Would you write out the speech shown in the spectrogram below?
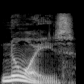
noise.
